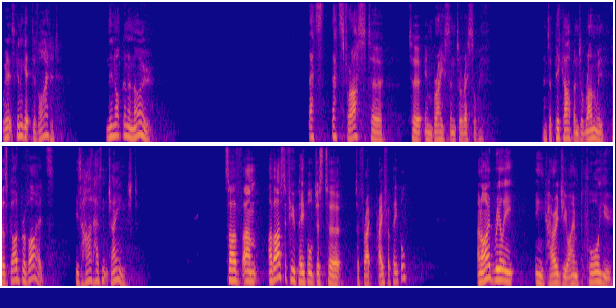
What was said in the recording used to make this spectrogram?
where it's going to get divided. And they're not going to know. That's, that's for us to, to embrace and to wrestle with, and to pick up and to run with, because God provides. His heart hasn't changed. So I've, um, I've asked a few people just to, to pray for people. And I'd really encourage you, I implore you.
